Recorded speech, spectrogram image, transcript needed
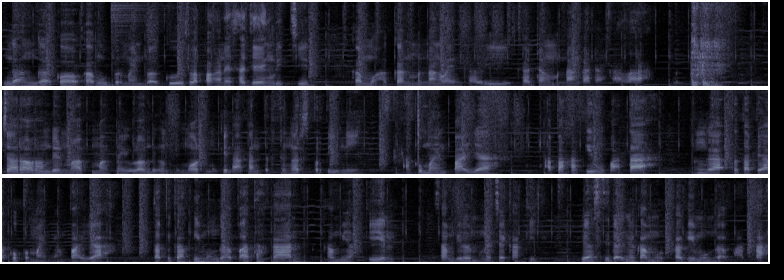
"Enggak, enggak kok, kamu bermain bagus, lapangannya saja yang licin. Kamu akan menang lain kali, kadang menang, kadang kalah." Cara orang Denmark memaknai ulang dengan humor mungkin akan terdengar seperti ini. Aku main payah. Apa kakimu patah? Enggak, tetapi aku pemain yang payah. Tapi kakimu nggak patah kan? Kamu yakin? Sambil mengecek kaki. Ya setidaknya kamu kakimu nggak patah.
